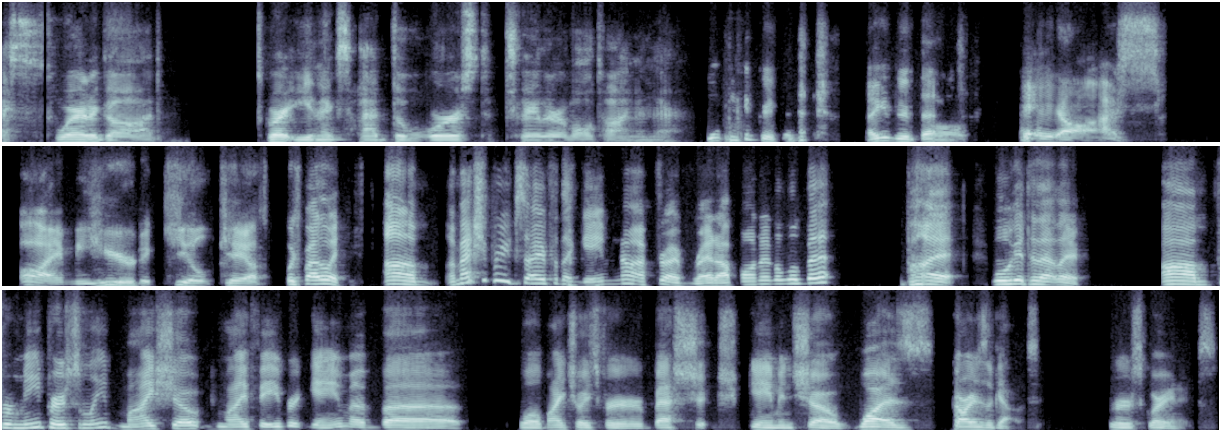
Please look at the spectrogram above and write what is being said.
I swear to God, Square Enix had the worst trailer of all time in there. I can agree with that. I can agree with that. Oh, Chaos. I'm here to kill chaos. Which, by the way, um, I'm actually pretty excited for that game now after I've read up on it a little bit. But we'll get to that later. Um, for me personally, my show, my favorite game of, uh, well, my choice for best sh- game and show was Guardians of the Galaxy for Square Enix.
